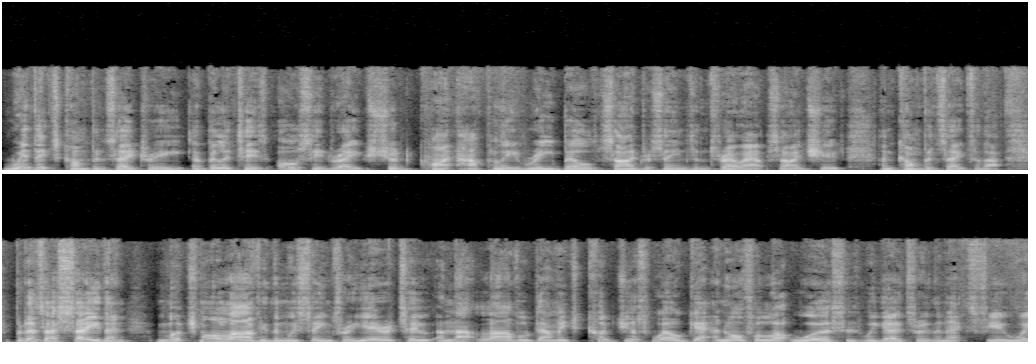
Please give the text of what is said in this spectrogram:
with its compensatory abilities, oilseed rape should quite happily rebuild side racemes and throw out side shoots and compensate for that. But as I say then, much more larvae than we've seen for a year or two, and that larval damage could just well get an awful lot worse as we go through the next few weeks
